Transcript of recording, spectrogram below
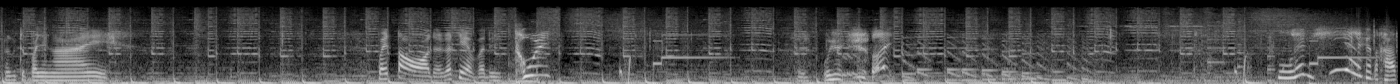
เราจะไปยังไง ไปต่อเดี๋ยวก็เจ็บอะดิทุยเฮ้ยอุ๊ยเฮ้ยมึงเล่นเฮียอะไรกันครับ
